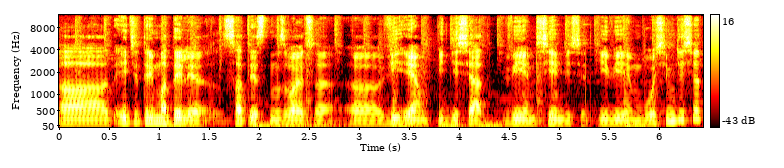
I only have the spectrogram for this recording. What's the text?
Э, эти три модели, соответственно, называются э, VM50, VM70 и VM80.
